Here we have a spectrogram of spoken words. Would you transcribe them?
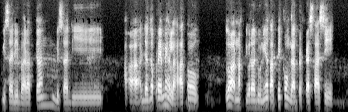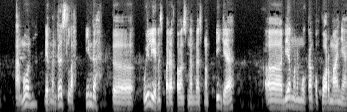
bisa dibaratkan bisa di uh, dianggap remeh lah atau lo anak juara dunia tapi kok nggak berprestasi. Namun Damon Hill setelah pindah ke Williams pada tahun 1993 uh, dia menemukan performanya.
